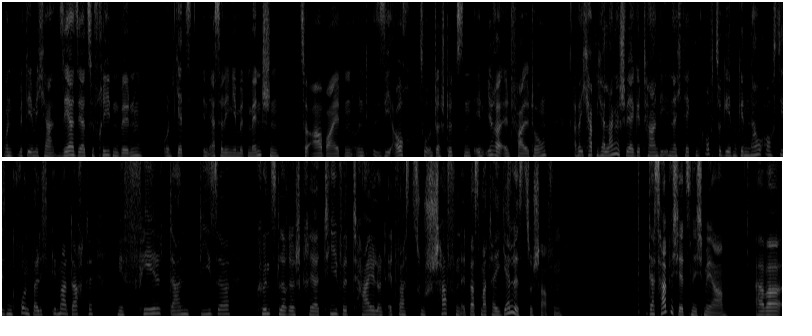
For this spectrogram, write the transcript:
und mit dem ich ja sehr, sehr zufrieden bin und jetzt in erster Linie mit Menschen zu arbeiten und sie auch zu unterstützen in ihrer Entfaltung. Aber ich habe mich ja lange schwer getan, die Innenarchitekten aufzugeben, genau aus diesem Grund, weil ich immer dachte, mir fehlt dann dieser künstlerisch kreative Teil und etwas zu schaffen, etwas Materielles zu schaffen. Das habe ich jetzt nicht mehr. Aber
